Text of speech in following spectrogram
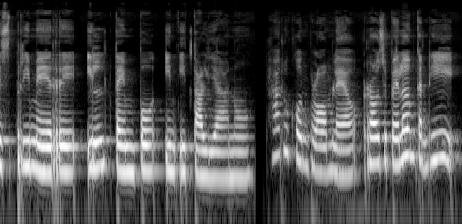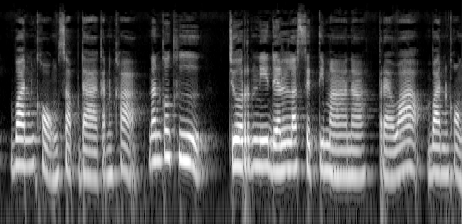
esprimere il tempo in italiano ถ้าทุกคนพร้อมแล้ว เราจะไปเริ่มกันที่วันของสัปดาห์กันค่ะ นั่นก็คือ giorni della settimana แปลว่า วันของ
